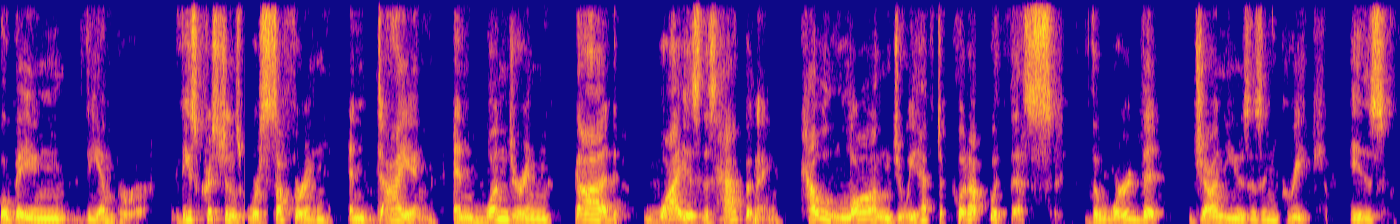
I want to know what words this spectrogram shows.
obeying the emperor. These Christians were suffering and dying and wondering, God, why is this happening? How long do we have to put up with this? The word that John uses in Greek is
